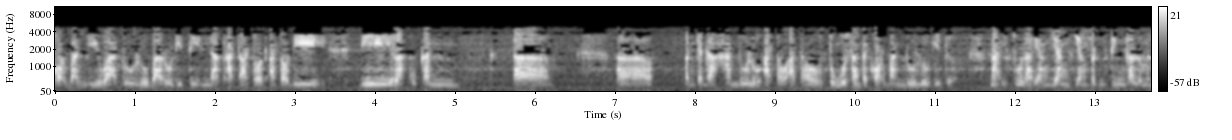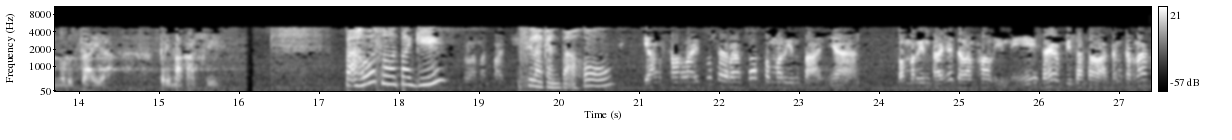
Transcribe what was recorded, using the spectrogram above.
korban jiwa dulu baru ditindak atau atau, atau di dilakukan uh, uh, pencegahan dulu atau atau tunggu sampai korban dulu gitu Nah itulah yang yang yang penting kalau menurut saya. Terima kasih. Pak Ho, selamat pagi. Selamat pagi. Silakan Pak Ho. Yang salah itu saya rasa pemerintahnya. Pemerintahnya dalam hal ini saya bisa salahkan karena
